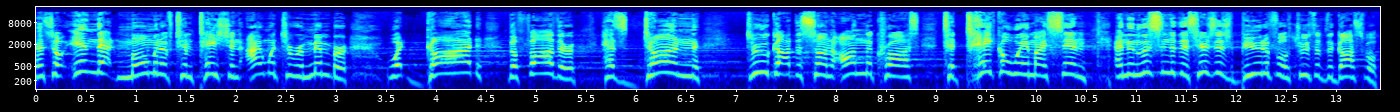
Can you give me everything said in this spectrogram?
And so, in that moment of temptation, I want to remember what God the Father has done through God the Son on the cross to take away my sin. And then listen to this. Here's this beautiful truth of the gospel.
